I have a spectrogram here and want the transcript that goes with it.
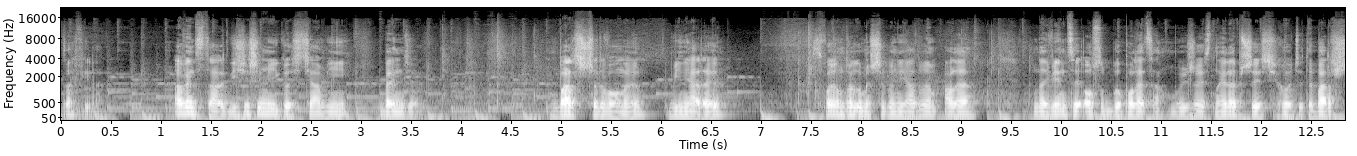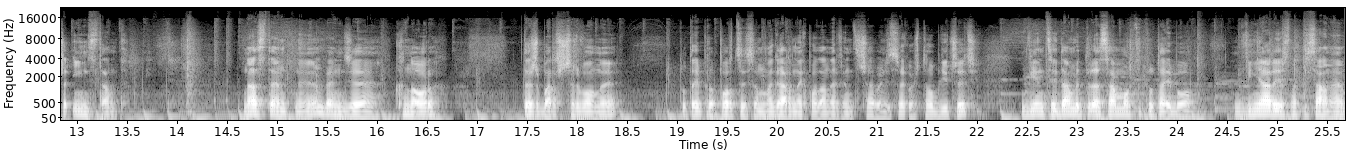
za chwilę. A więc tak, dzisiejszymi gościami będzie barszcz czerwony, winiary, Swoją drogą jeszcze go nie jadłem, ale najwięcej osób go poleca. Mówi, że jest najlepszy, jeśli chodzi o te barszcze instant. Następny będzie knor, też barszcz czerwony. Tutaj proporcje są na garnek podane, więc trzeba będzie sobie jakoś to obliczyć. Więcej damy tyle samo co tutaj, bo w winiary jest napisane,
